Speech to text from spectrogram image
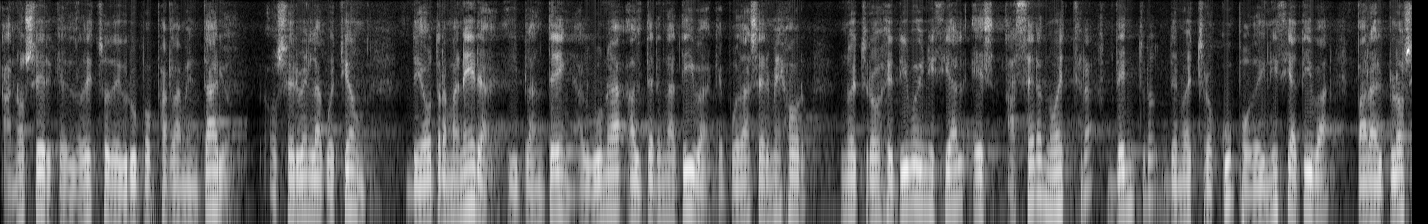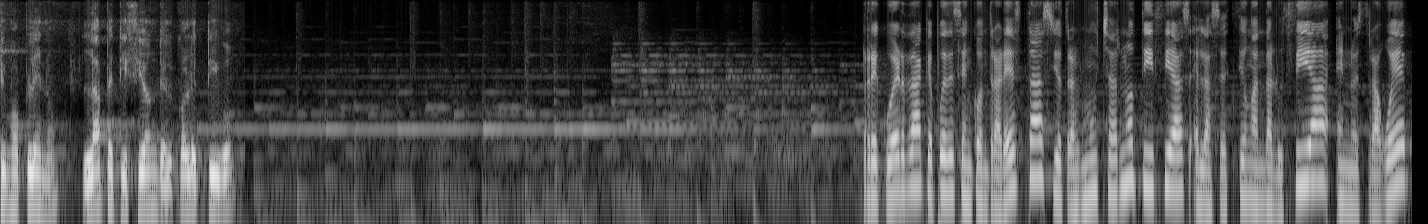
a no ser que el resto de grupos parlamentarios observen la cuestión de otra manera y planteen alguna alternativa que pueda ser mejor, nuestro objetivo inicial es hacer nuestra, dentro de nuestro cupo de iniciativa, para el próximo pleno, la petición del colectivo Recuerda que puedes encontrar estas y otras muchas noticias en la sección Andalucía en nuestra web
